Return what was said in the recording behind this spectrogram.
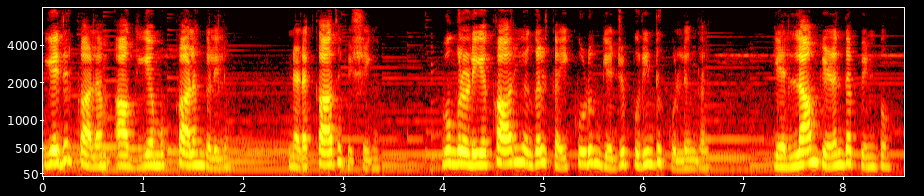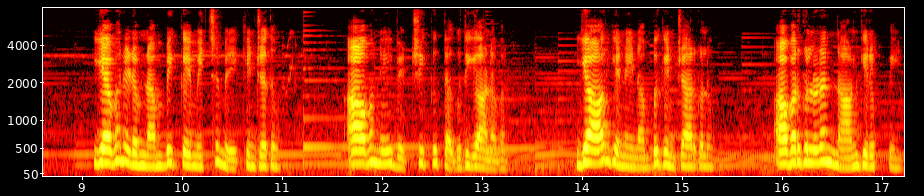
எதிர்காலம் ஆகிய முக்காலங்களிலும் நடக்காத விஷயம். உங்களுடைய காரியங்கள் கைகூடும் என்று புரிந்து கொள்ளுங்கள். எல்லாம் இழந்த பின்பும் எவனிடம் நம்பிக்கை மிச்சம் இருக்கின்றதோ அவனே வெற்றிக்கு தகுதியானவன். யார் என்னை நம்புகின்றார்களோ அவர்களுடன் நான் இருப்பேன்.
